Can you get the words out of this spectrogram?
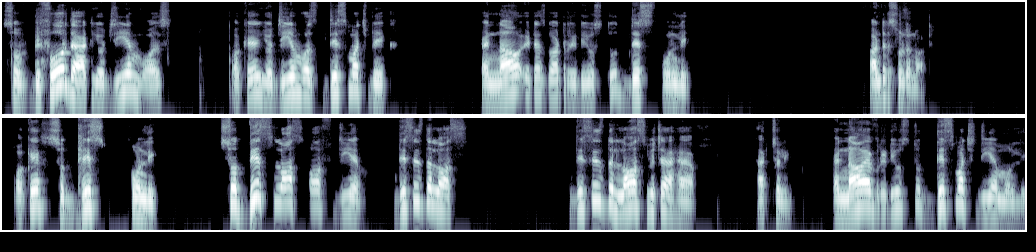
so before that your gm was okay your gm was this much big and now it has got reduced to this only. Understood or not? Okay, so this only. So this loss of GM, this is the loss. This is the loss which I have actually. And now I've reduced to this much GM only.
